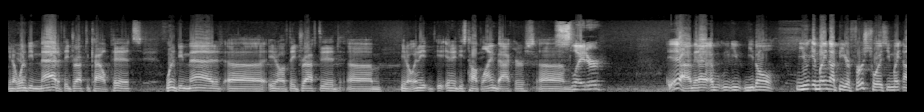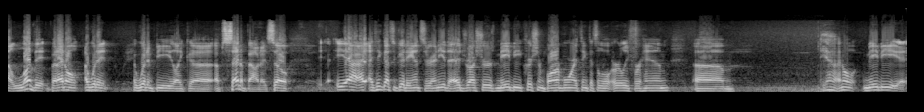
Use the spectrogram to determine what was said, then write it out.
you know, yeah. wouldn't be mad if they drafted Kyle Pitts. Wouldn't be mad, uh, you know, if they drafted, um, you know, any any of these top linebackers. Um, Slater. Yeah, I mean, I, you you don't you it might not be your first choice. You might not love it, but I don't. I wouldn't. I wouldn't be like uh, upset about it. So. Yeah, I, I, think that's a good answer. Any of the edge rushers, maybe Christian Barmore. I think that's a little early for him. Um, yeah, I don't. Maybe,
